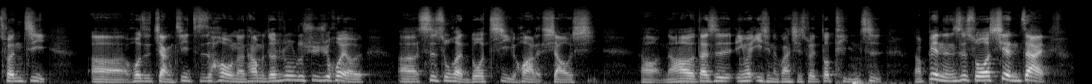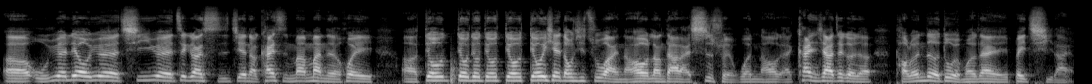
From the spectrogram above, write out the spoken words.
春季，呃，或者讲季之后呢，他们就陆陆续续会有呃释出很多计划的消息，哦，然后但是因为疫情的关系，所以都停滞，然后变成是说现在呃五月、六月、七月这段时间呢，开始慢慢的会呃丢丢丢丢丢丢一些东西出来，然后让大家来试水温，然后来看一下这个的讨论热度有没有在被起来。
